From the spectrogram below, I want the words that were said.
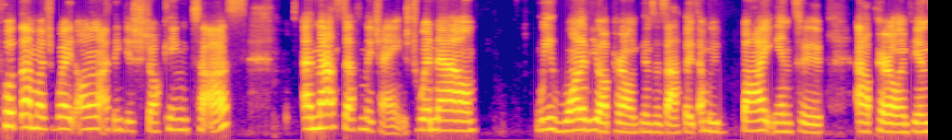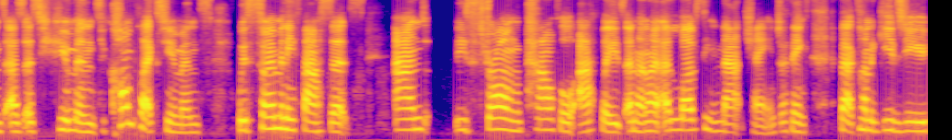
put that much weight on it, I think is shocking to us. And that's definitely changed. We're now, we want to view our Paralympians as athletes and we buy into our Paralympians as, as humans, complex humans with so many facets. And these strong, powerful athletes. And, and I, I love seeing that change. I think that kind of gives you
